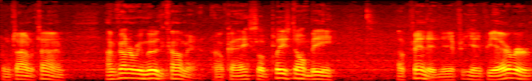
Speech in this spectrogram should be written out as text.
from time to time, I'm going to remove the comment. Okay, so please don't be offended. And if if you ever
